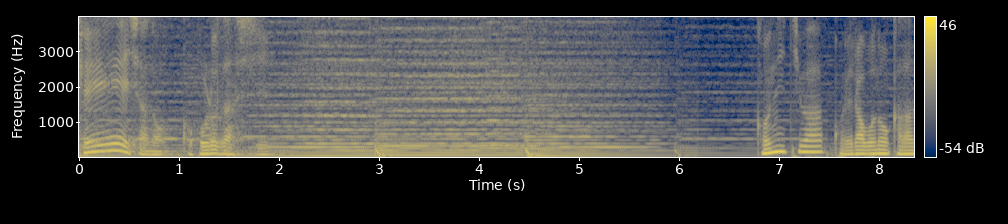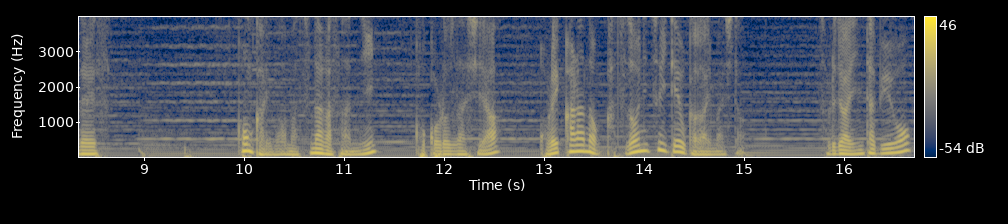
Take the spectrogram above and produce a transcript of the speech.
経営者の志こんにちは、コエラボの岡田です。今回は松永さんに志やこれからの活動について伺いました。それではインタビューを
